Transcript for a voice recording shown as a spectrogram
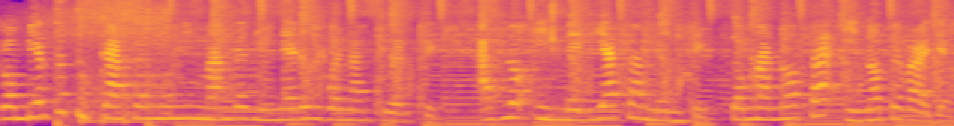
Convierte tu casa en un imán de dinero y buena suerte. Hazlo inmediatamente. Toma nota y no te vayas.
